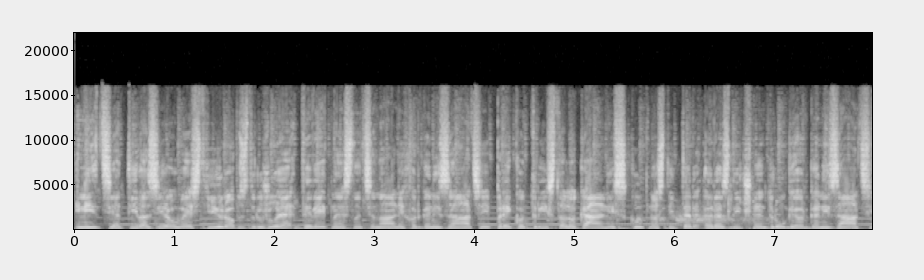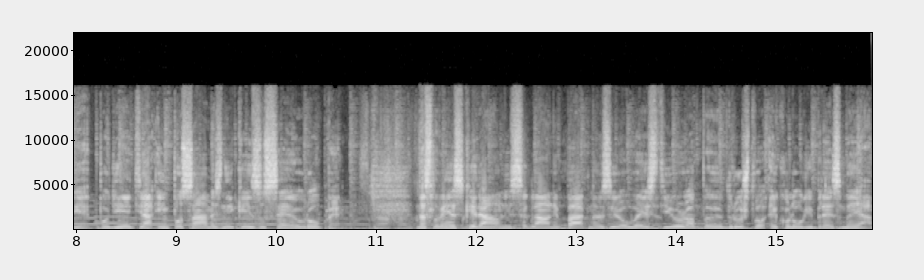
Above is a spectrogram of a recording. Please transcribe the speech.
Inicijativa Zero Waste Europe združuje 19 nacionalnih organizacij preko 300 lokalnih skupnosti ter različne druge organizacije, podjetja in posameznike iz vse Evrope. Na slovenski ravni so glavni partner Zero Waste Europe eh, društvo Ekologi brez meja.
